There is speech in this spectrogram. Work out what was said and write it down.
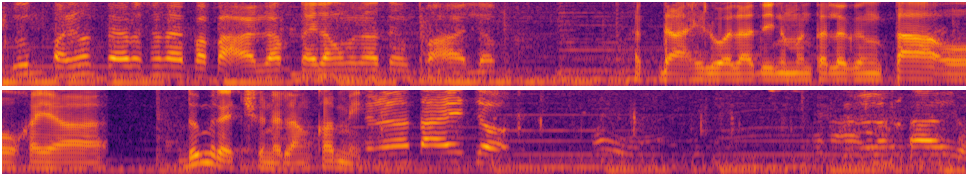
Doon pa yun, pero saan tayo papaalam? Kailangan mo natin paalam. At dahil wala din naman talagang tao, kaya dumiretso na lang kami. Dito na lang tayo, Jo. Dito na lang tayo.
